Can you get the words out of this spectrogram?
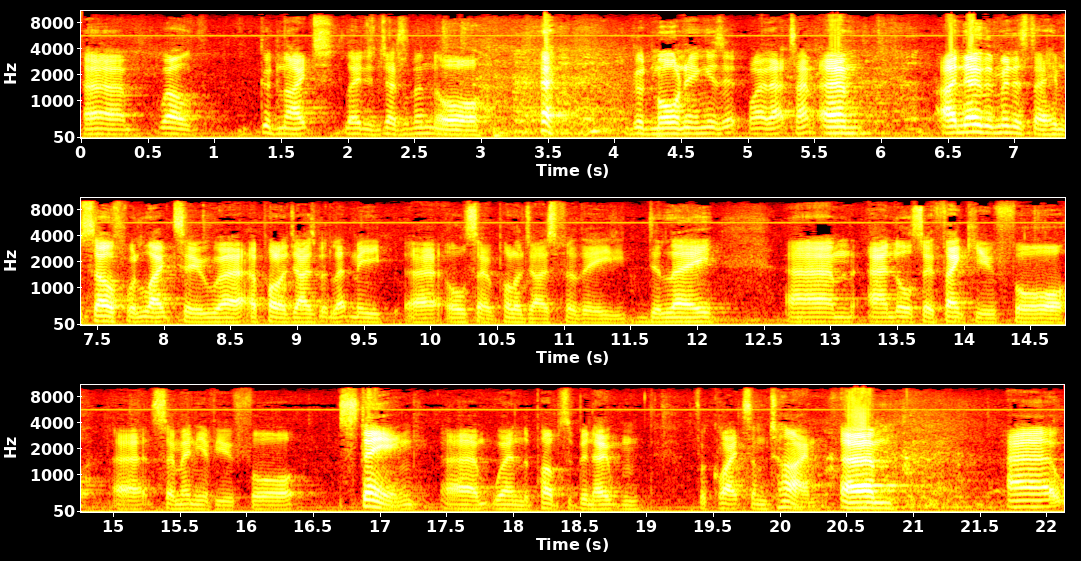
Um, well, good night, ladies and gentlemen, or good morning, is it, by that time? Um, I know the Minister himself would like to uh, apologise, but let me uh, also apologise for the delay. Um, and also thank you for, uh, so many of you, for staying um, when the pubs have been open for quite some time. Um, uh,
